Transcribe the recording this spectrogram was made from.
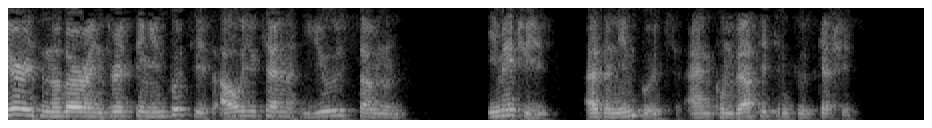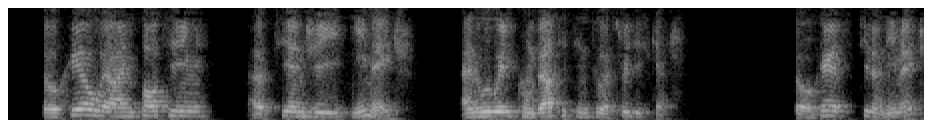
Here is another interesting input is how you can use some images as an input and convert it into sketches. So here we are importing a PNG image and we will convert it into a 3D sketch. So here it's still an image.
